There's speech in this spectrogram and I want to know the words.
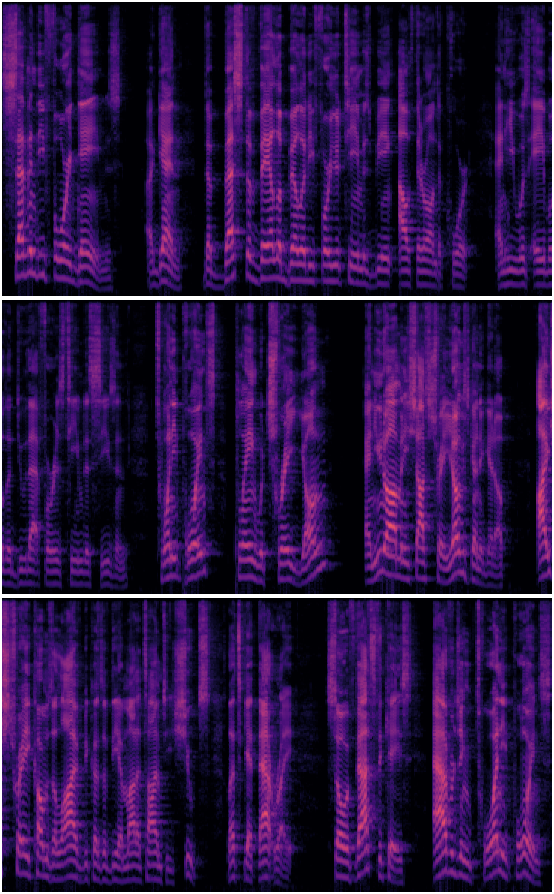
74 games. Again, the best availability for your team is being out there on the court, and he was able to do that for his team this season. 20 points playing with Trae Young and you know how many shots Trae Young's going to get up. Ice Trae comes alive because of the amount of times he shoots. Let's get that right. So if that's the case, averaging 20 points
